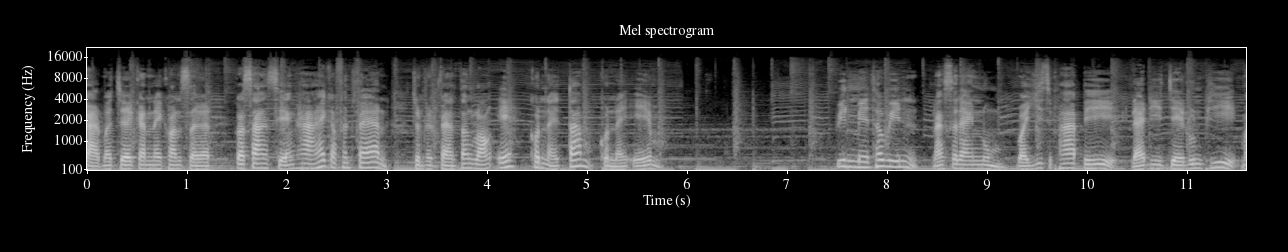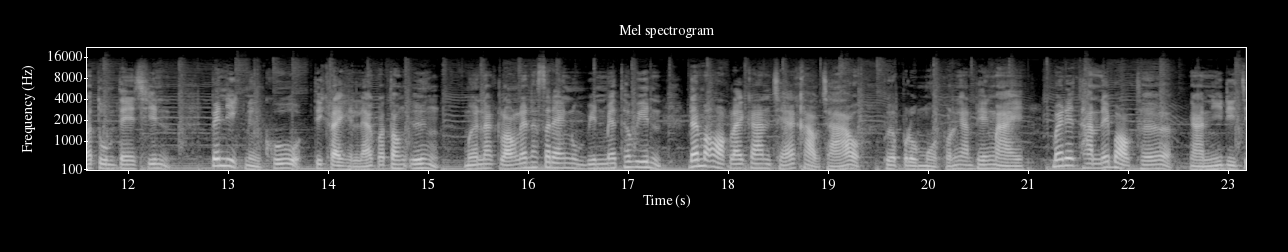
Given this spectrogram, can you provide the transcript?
กาสมาเจอกันในคอนเสิร์ต ก็สร้างเสียงฮาให้กับแฟนๆ จนแฟนๆ ต้องร้องเอ๊ะ คนไหนตั้ม คนไหนเอมวินเมทวิน นักแสดงหนุ่มวัย 25 ปี และดีเจรุ่นพี่มาตูมเตชิน เป็นอีกหนึ่งคู่ที่ใครเห็นแล้วก็ต้องอึ้ง เมื่อนักร้องและนักแสดงหนุ่มวินเมทวิน ได้มาออกรายการแฉข่าวเช้า เพื่อโปรโมทผลงานเพลงใหม่ ไม่ได้ทันได้บอกเธอ งานนี้ดีเจ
